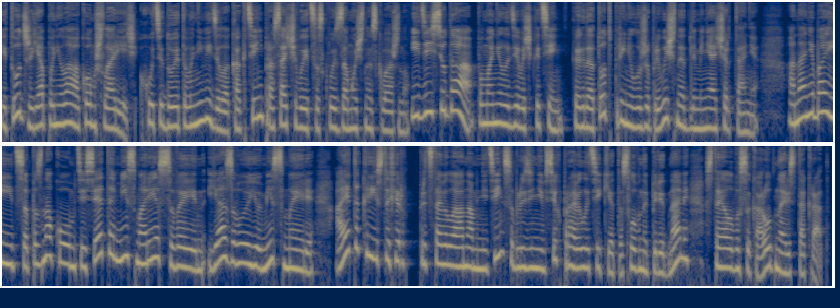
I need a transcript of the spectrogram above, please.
И тут же я поняла, о ком шла речь, хоть и до этого не видела, как тень просачивается сквозь замочную скважину. «Иди сюда!» – поманила девочка тень, когда тот принял уже привычное для меня очертание. Она не боится, познакомьтесь, это мисс Мария Свейн, я зову ее мисс Мэри, а это Кристофер, представила она мне тень соблюдения всех правил этикета, словно перед нами стоял высокородный аристократ.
